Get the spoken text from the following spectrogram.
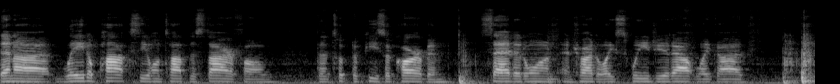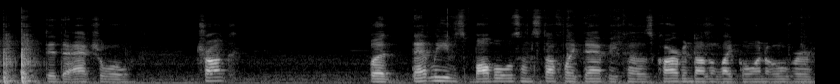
then I laid epoxy on top of the styrofoam. Then took the piece of carbon, sat it on, and tried to like squeegee it out like I did the actual trunk. But that leaves bubbles and stuff like that because carbon doesn't like going over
